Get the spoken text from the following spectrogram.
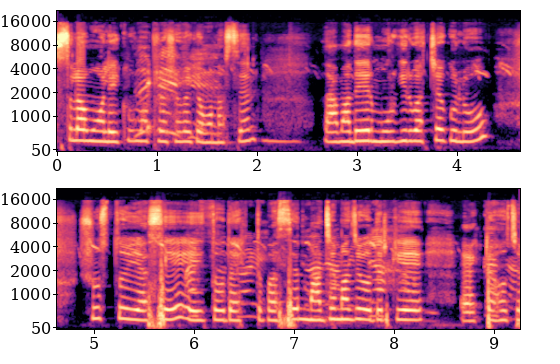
আসসালামু আলাইকুম, আপনারা সবাই কেমন আছেন? আমাদের মুরগির বাচ্চাগুলো সুস্থই আছে, এই তো দেখতে পাচ্ছেন। মাঝে মাঝে ওদেরকে একটা হচ্ছে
